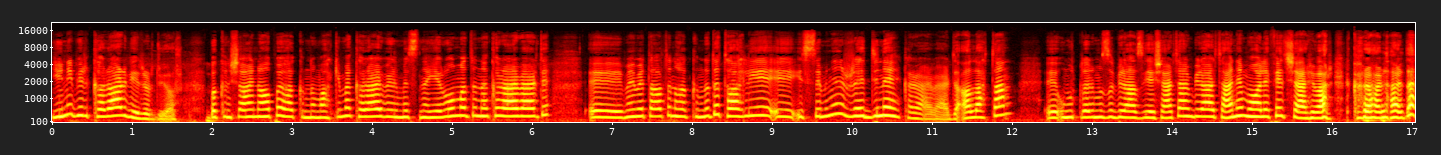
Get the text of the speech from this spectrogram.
yeni bir karar verir diyor. Bakın Şahin Alpay hakkında mahkeme karar verilmesine yer olmadığına karar verdi. Ee, Mehmet Altan hakkında da tahliye e, isteminin reddine karar verdi. Allah'tan e, umutlarımızı biraz yeşerten birer tane muhalefet şerhi var kararlarda.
